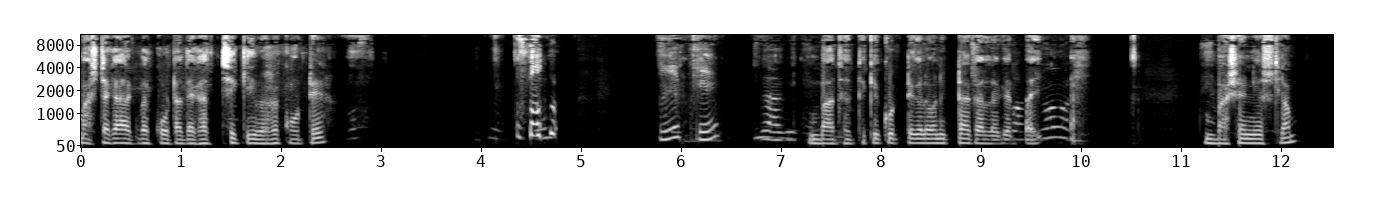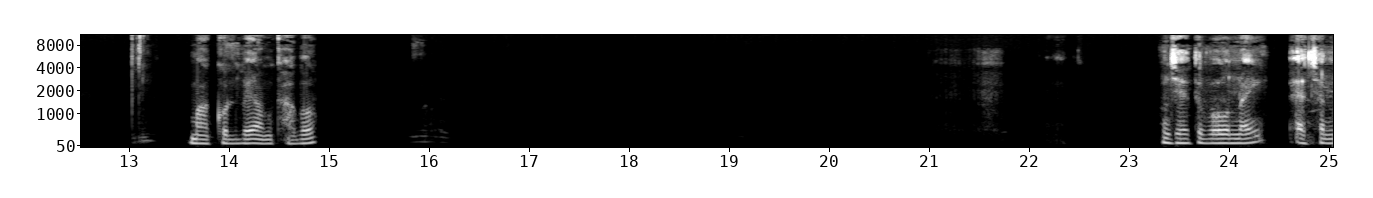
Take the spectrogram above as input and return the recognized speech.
মাছটাকে আরেকবার কোটা দেখাচ্ছি কীভাবে কোটে? বাজার থেকে করতে গেলে অনেক টাকা লাগে তাই। বাসায় নিয়ে আসলাম। মা করবে, আমি খাব। যেহেতু বউ নাই এর জন্য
